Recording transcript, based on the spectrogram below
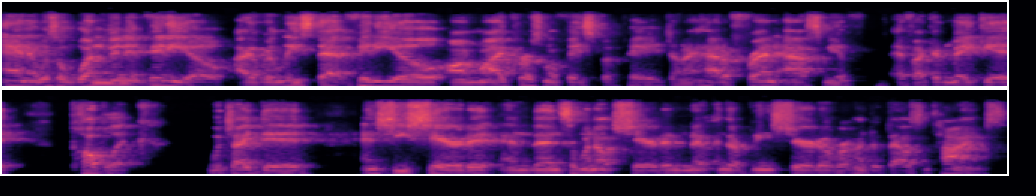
and it was a one minute video. I released that video on my personal Facebook page, and I had a friend ask me if, if I could make it public, which I did. And she shared it, and then someone else shared it, and it ended up being shared over 100,000 times.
